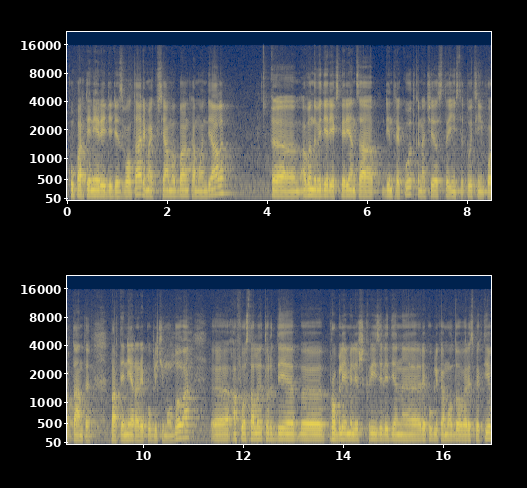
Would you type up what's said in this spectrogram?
cu partenerii de dezvoltare, mai cu seamă Banca Mondială, având în vedere experiența din trecut, când această instituție importantă, parteneră a Republicii Moldova, a fost alături de problemele și crizele din uh, Republica Moldova respectiv.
